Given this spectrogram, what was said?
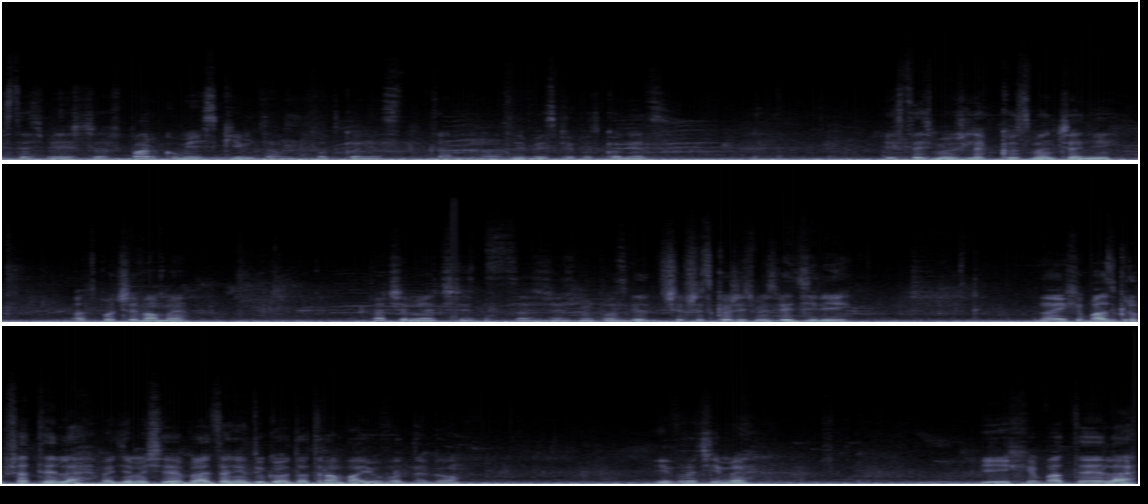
Jesteśmy jeszcze w parku miejskim, tam pod koniec, tam na tej wyspie pod koniec. Jesteśmy już lekko zmęczeni, odpoczywamy. Patrzymy, czy coś żeśmy czy wszystko żeśmy zwiedzili. No i chyba z grubsza tyle. Będziemy się brać za niedługo do tramwaju wodnego. I wrócimy. I chyba tyle.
